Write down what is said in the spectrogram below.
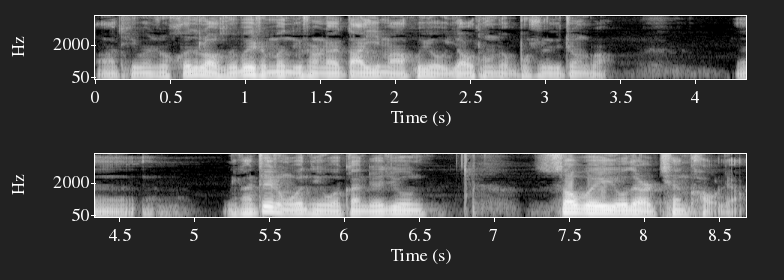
啊，提问说，何子老师，为什么女生来大姨妈会有腰痛等不适的症状？嗯，你看这种问题，我感觉就稍微有点欠考量，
